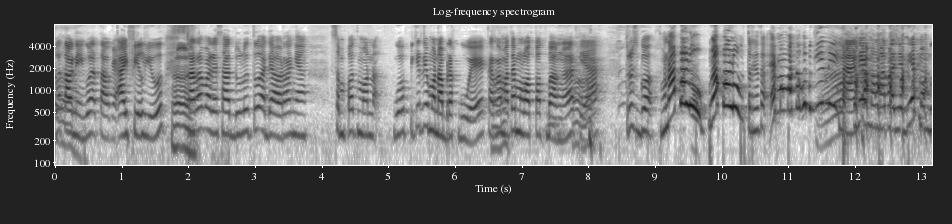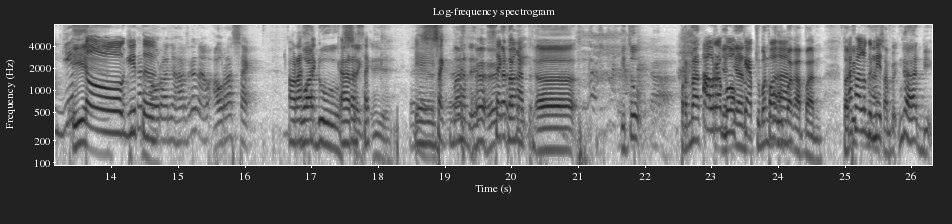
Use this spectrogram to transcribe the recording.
Gue tau nih, gue tau kayak I feel you. Karena pada saat dulu tuh ada orang yang sempat mau gue pikir dia mau nabrak gue karena matanya melotot banget ya. Terus gue, kenapa lu? Ngapa lu? Ternyata emang mata gue begini. Nah ini emang matanya dia emang begitu, Iya. gitu. Kan auranya harus kan aura sek. Aura sek, Waduh, aura sek, sek. iya. Iya, iya. Sek banget ya. Sek Nggak, tapi, banget. eh, itu pernah Aura kejadian, bokep, cuman gue Pak. lupa kapan. Tapi Apa lu genit? sampai enggak di-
